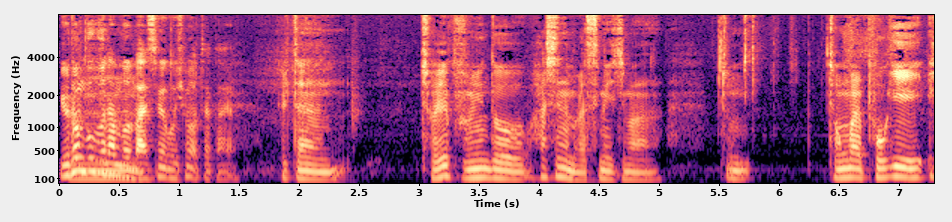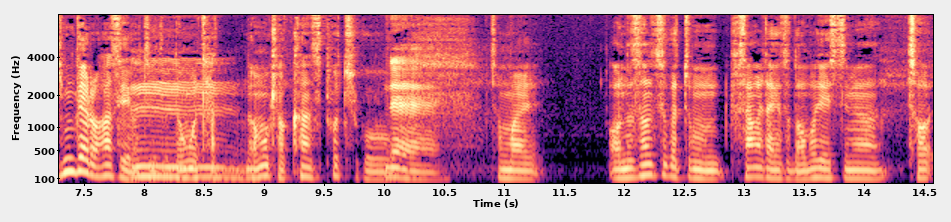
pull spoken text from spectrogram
이런 부분 한번 말씀해 보시면 어떨까요? 일단 저희 부모님도 하시는 말씀이지만 좀 정말 보기 힘들어 하세요. 음. 너무 다, 너무 격한 스포츠고 네. 정말 어느 선수가 좀 부상을 당해서 넘어져 있으면 저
